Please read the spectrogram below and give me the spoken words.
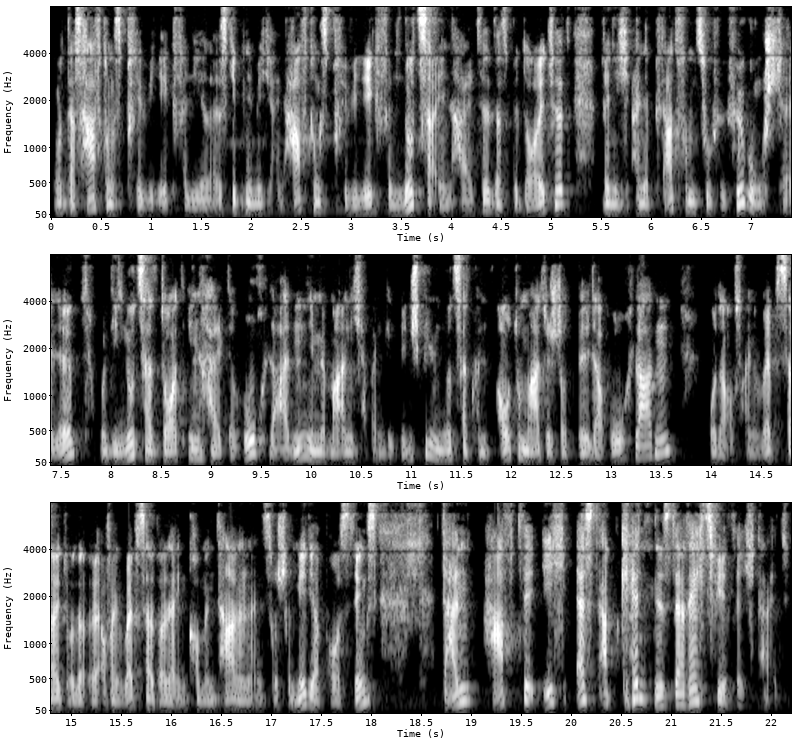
und das Haftungsprivileg verliere. Es gibt nämlich ein Haftungsprivileg für Nutzerinhalte. Das bedeutet, wenn ich eine Plattform zur Verfügung stelle und die Nutzer dort Inhalte hochladen, nehmen wir mal an, ich habe ein Gewinnspiel, Nutzer können automatisch dort Bilder hochladen oder auf eine Website oder äh, auf eine Website oder in Kommentaren eines Social Media Postings, dann hafte ich erst ab Kenntnis der Rechtswidrigkeit.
